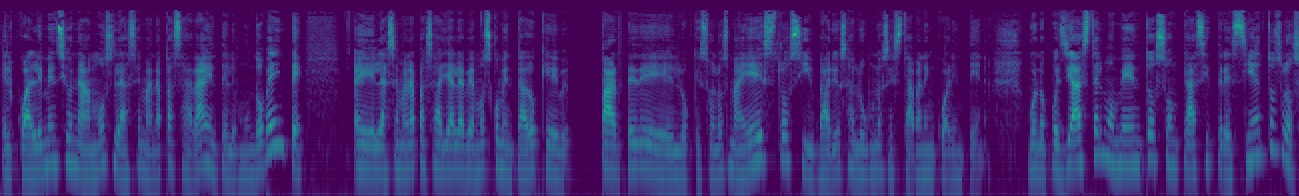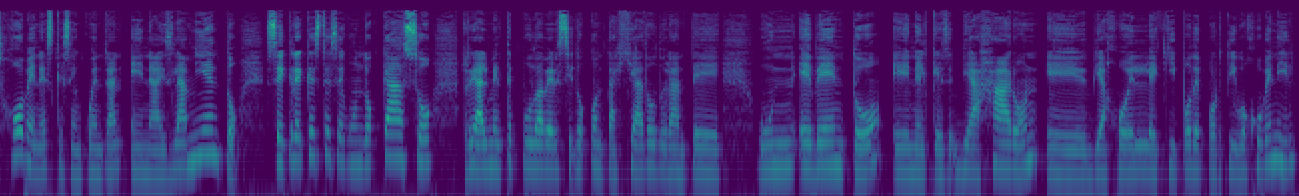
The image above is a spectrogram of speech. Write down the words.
el cual le mencionamos la semana pasada en Telemundo 20. Eh, la semana pasada ya le habíamos comentado que parte de lo que son los maestros y varios alumnos estaban en cuarentena. Bueno, pues ya hasta el momento son casi 300 los jóvenes que se encuentran en aislamiento. Se cree que este segundo caso realmente pudo haber sido contagiado durante un evento en el que viajaron, eh, viajó el equipo deportivo juvenil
